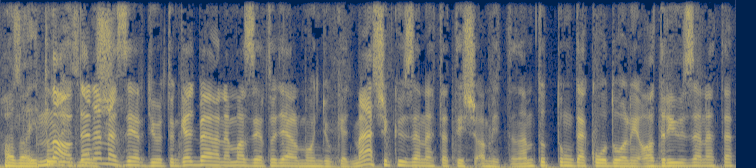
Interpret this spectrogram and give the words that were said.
hazai turizmus. Na, de nem ezért gyűltünk egybe, hanem azért, hogy elmondjunk egy másik üzenetet is, amit nem tudtunk dekódolni, Adri üzenete.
